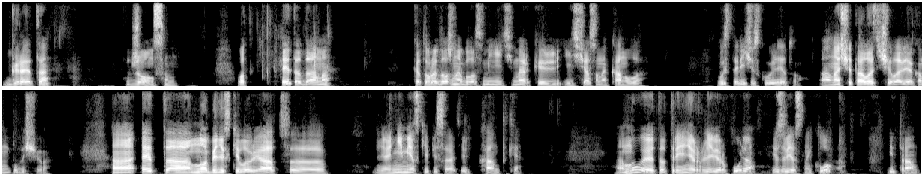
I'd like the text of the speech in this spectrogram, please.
Грета Джонсон. Вот эта дама, которая должна была сменить Меркель, и сейчас она канула в историческую лету. Она считалась человеком будущего. А, это Нобелевский лауреат, э, немецкий писатель Хантке. А, ну, это тренер Ливерпуля, известный Клоп и Трамп.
